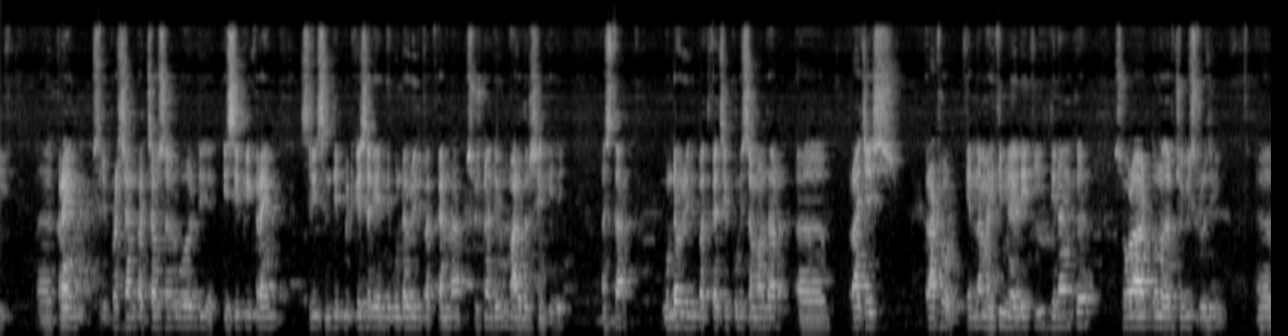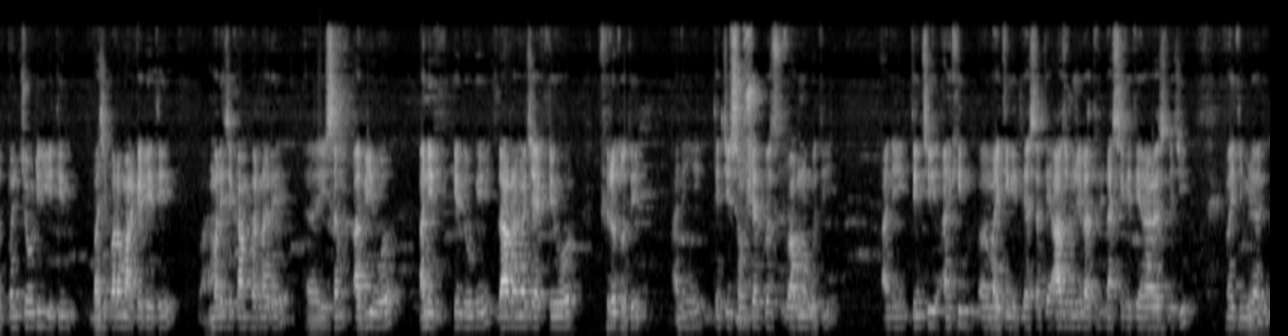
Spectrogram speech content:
crime Shri Prashant Bachhav sir व D D C P crime Shri Sandeep Mitke sir यांनी गुंडाविरोधी पथकांना सूचना देऊन मार्गदर्शन केले. असता गुंडाविरोधी पथकाचे पोलीस अंमलदार राजेश राठोड यांना माहिती मिळाली की दिनांक सोळा आठ दोन हजार चोवीस रोजी पंचवटी येथील भाजीपाला मार्केट येथे हमालीचे काम करणारे इसम अभि व अनिल हे दोघे लाल रंगाच्या ॲक्टिव्हवर फिरत होते आणि त्यांची संशयास्पद वागणूक होती आणि त्यांची आणखी माहिती घेतली असता ते आज रोजी रात्री नाशिक येथे येणार असल्याची माहिती मिळाली.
